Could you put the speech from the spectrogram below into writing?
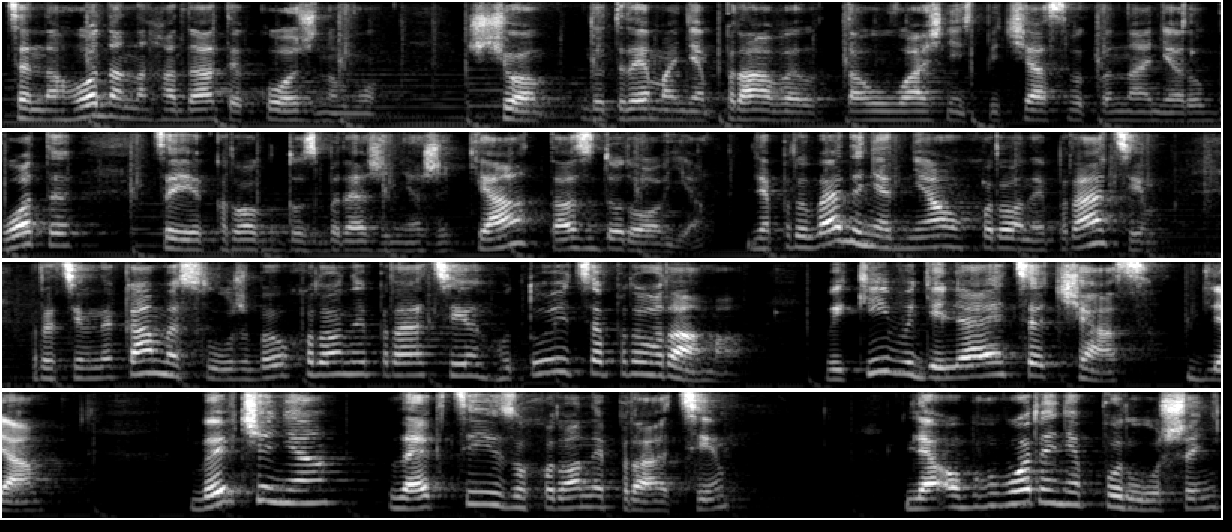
це нагода нагадати кожному, що дотримання правил та уважність під час виконання роботи це є крок до збереження життя та здоров'я. Для проведення Дня охорони праці працівниками служби охорони праці готується програма, в якій виділяється час для вивчення лекції з охорони праці, для обговорення порушень,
